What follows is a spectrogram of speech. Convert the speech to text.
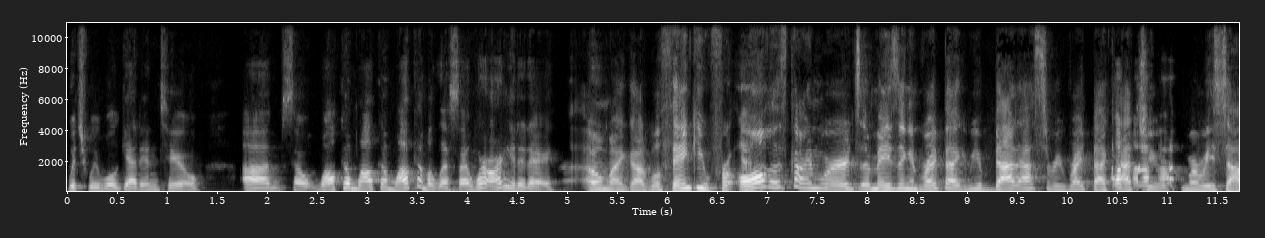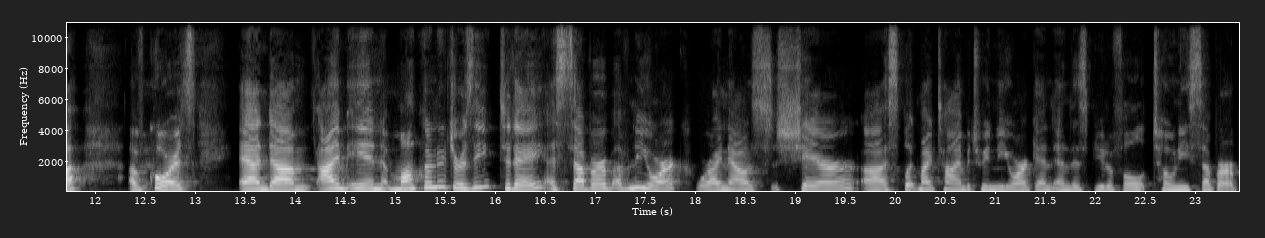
which we will get into. Um, so welcome, welcome, welcome, Alisa. Where are you today? Oh my God. Well, thank you for yeah. all those kind words. Amazing. And right back, your badassery right back at you, Marissa, of course. And um, I'm in Montclair, New Jersey today, a suburb of New York, where I now share, uh, split my time between New York and, and this beautiful Tony suburb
